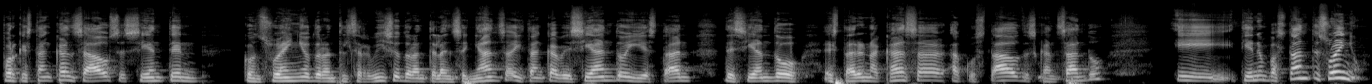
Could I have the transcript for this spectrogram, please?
porque están cansados se sienten con sueño durante el servicio, durante la enseñanza, y están cabeceando y están deseando estar en la casa, acostados, descansando, y tienen bastante sueño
